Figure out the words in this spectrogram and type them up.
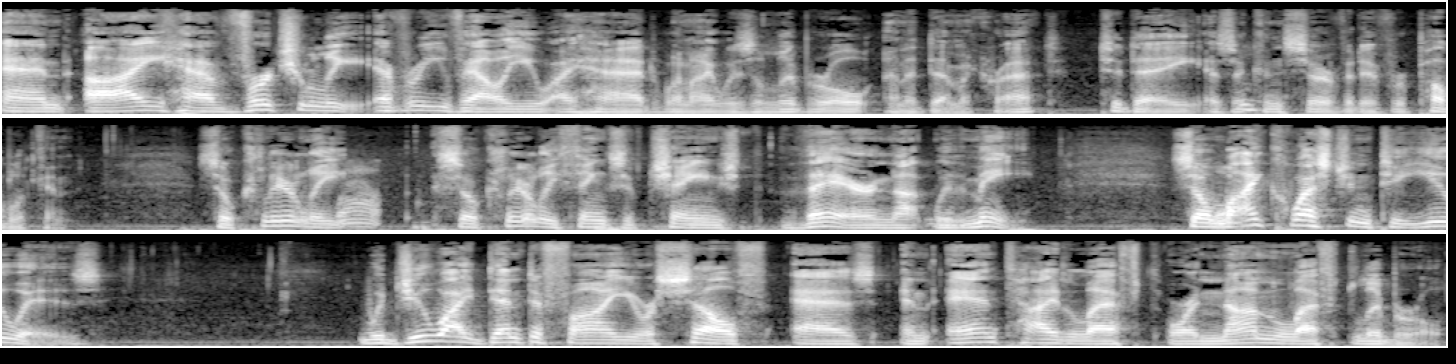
And I have virtually every value I had when I was a liberal and a Democrat today as a mm. conservative Republican. So clearly, Wow. so clearly things have changed there, not with me. So my question to you is, would you identify yourself as an anti-left or non-left liberal?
